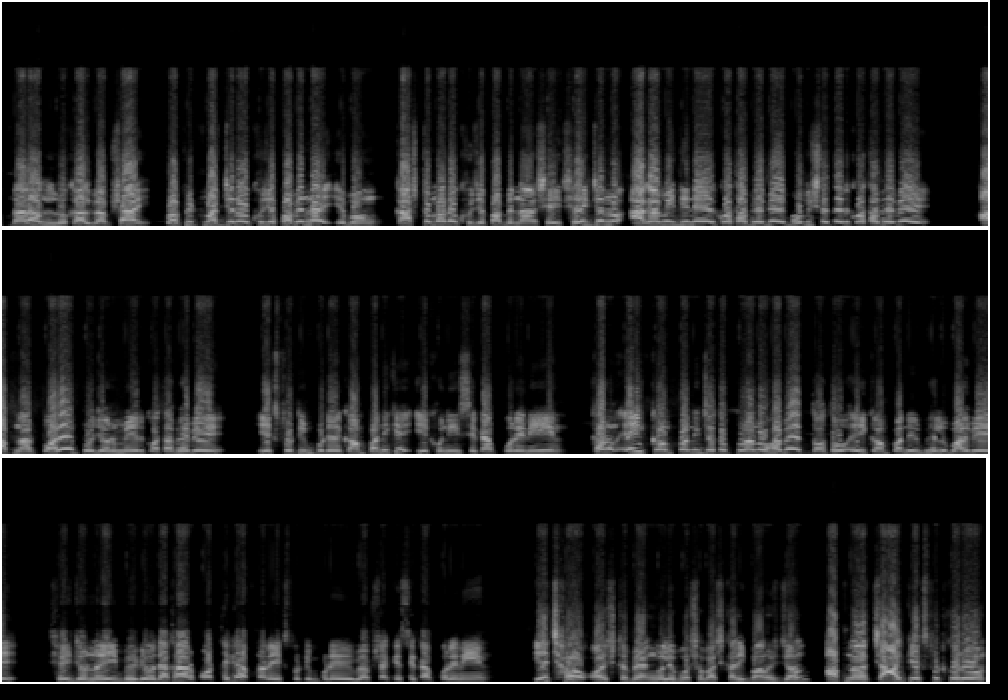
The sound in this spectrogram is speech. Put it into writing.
আপনারা লোকাল ব্যবসায় প্রফিট মার্জিনও খুঁজে পাবেন না এবং কাস্টমারও খুঁজে পাবেন না। সেই সেই জন্য আগামী দিনের কথা ভেবে, ভবিষ্যতের কথা ভেবে, আপনার পরের প্রজন্মের কথা ভেবে এক্সপোর্ট ইম্পোর্টের কোম্পানিকে এখনই সেট করে নিন। কারণ এই কোম্পানি যত পুরানো হবে, তত এই কোম্পানির ভ্যালু বাড়বে। সেই জন্য এই ভিডিও দেখার পর থেকে আপনারা এক্সপোর্ট ইম্পোর্টের ব্যবসাকে সেট করে নিন। এছাড়াও ওয়েস্ট বেঙ্গলে বসবাসকারী মানুষজন, আপনারা চালকে এক্সপোর্ট করুন।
